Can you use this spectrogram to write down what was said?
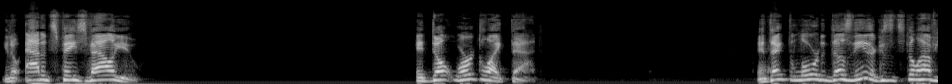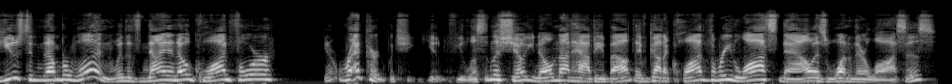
you know, at its face value. It don't work like that. And thank the Lord it doesn't either because it still have Houston number one with its 9 and 0 quad four you know, record, which you, if you listen to the show, you know I'm not happy about. They've got a quad three loss now as one of their losses.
